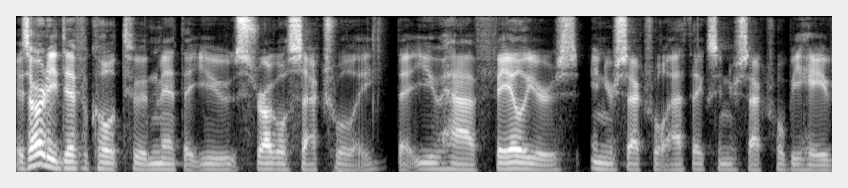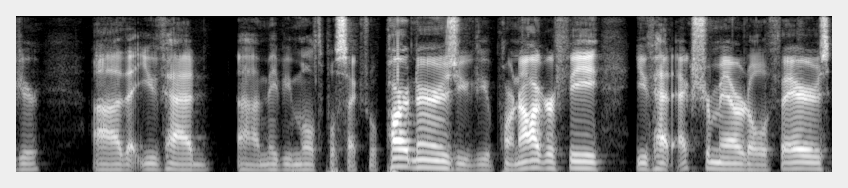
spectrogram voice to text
it's already difficult to admit that you struggle sexually, that you have failures in your sexual ethics and your sexual behavior, uh, that you've had uh, maybe multiple sexual partners, you view pornography, you've had extramarital affairs,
